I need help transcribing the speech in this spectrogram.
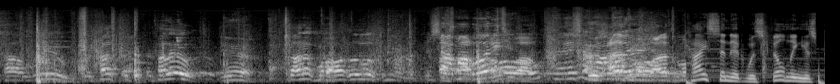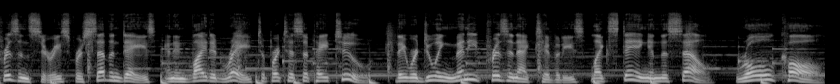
Talil. Talil. Yeah. Start up, Ma. Look, look. Shot my buddy. Oh, Shot my. Kai Cenat was filming his prison series for seven days and invited Ray to participate too. They were doing many prison activities like staying in the cell, roll call,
